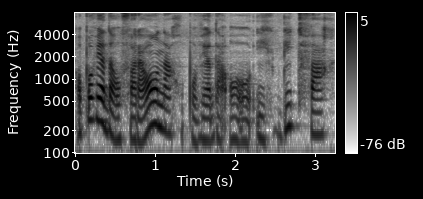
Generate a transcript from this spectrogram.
Opowiada o faraonach, opowiada o ich bitwach.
